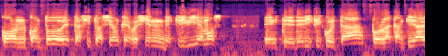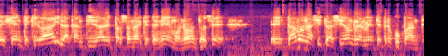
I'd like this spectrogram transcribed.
con, con toda esta situación que recién describíamos este, de dificultad por la cantidad de gente que va y la cantidad de personal que tenemos, ¿no? Entonces, estamos en una situación realmente preocupante.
